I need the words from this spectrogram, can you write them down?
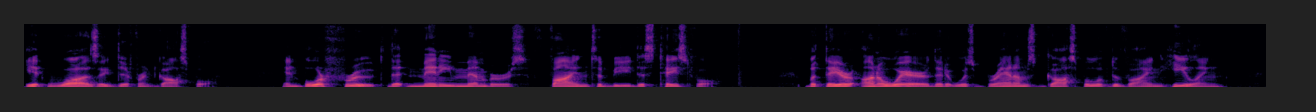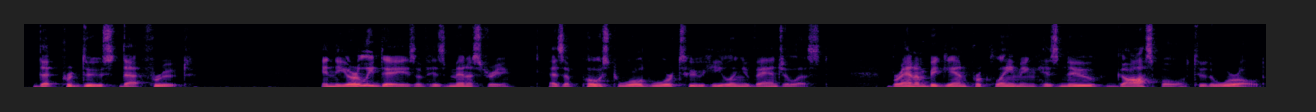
it was a different gospel, and bore fruit that many members find to be distasteful. But they are unaware that it was Branham's gospel of divine healing that produced that fruit. In the early days of his ministry as a post World War II healing evangelist, Branham began proclaiming his new gospel to the world.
